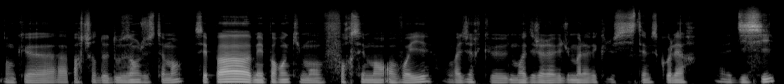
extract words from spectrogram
donc euh, à partir de 12 ans justement. C'est pas mes parents qui m'ont forcément envoyé, on va dire que moi déjà j'avais du mal avec le système scolaire euh, d'ici,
